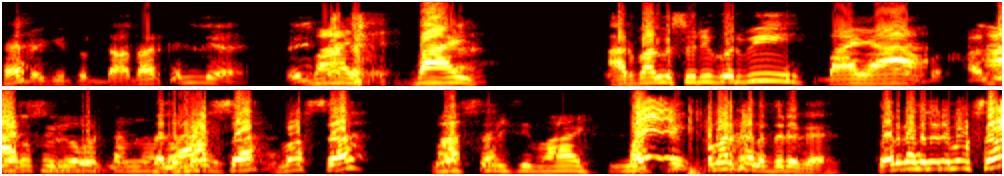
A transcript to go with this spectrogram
হ্যাঁ? এটা কি তোর দাদার কাল্লে এই ভাই ভাই আর বালু চুরি করবি ভাই আ- খালি আর ওরা শুরু চুরি করতাম না তাহলে ভাই মাপসা মাপসা মাফ করেছি ভাই মাফ এই, আমার কানে ধরে গায়ে তোর কানে ধরে মাপসা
